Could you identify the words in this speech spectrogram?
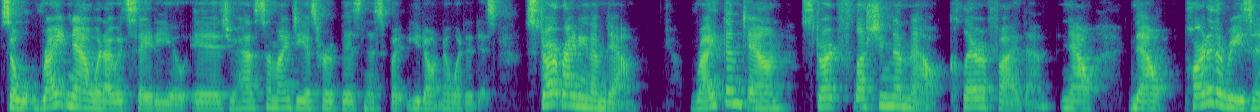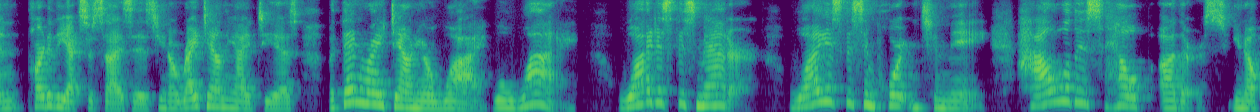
so right now, what I would say to you is you have some ideas for a business, but you don't know what it is. Start writing them down. Write them down, start flushing them out, clarify them. Now, now, part of the reason, part of the exercise is, you know, write down the ideas, but then write down your why. Well, why? Why does this matter? Why is this important to me? How will this help others? You know,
